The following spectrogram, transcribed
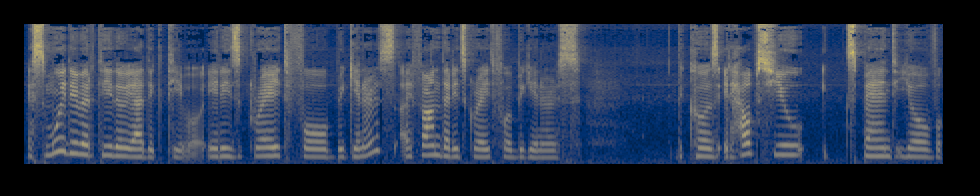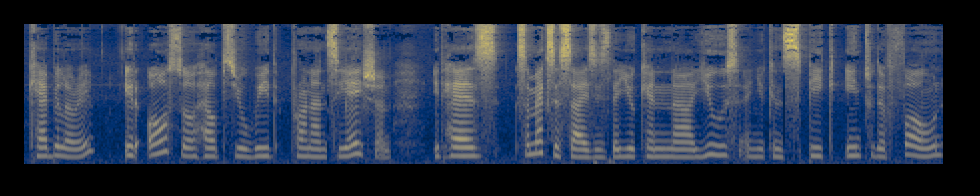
Es muy divertido y adictivo. It is great for beginners. I found that it's great for beginners because it helps you expand your vocabulary. It also helps you with pronunciation. It has some exercises that you can uh, use and you can speak into the phone,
